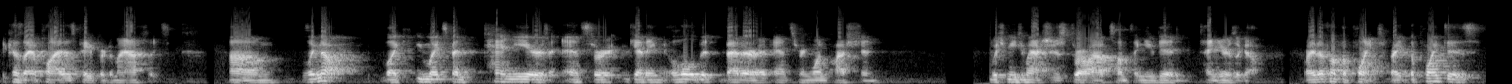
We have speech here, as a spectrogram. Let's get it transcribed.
because I apply this paper to my athletes. Um, I was like, no, like you might spend 10 years answer getting a little bit better at answering one question, which means you might actually just throw out something you did 10 years ago, right? That's not the point, right? The point is,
